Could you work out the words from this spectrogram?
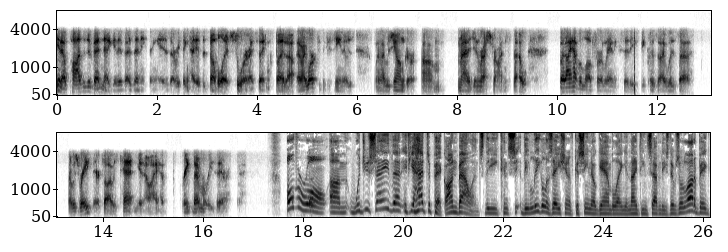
you know, positive and negative as anything is. Everything is a double-edged sword, I think. But uh, and I worked at the casinos when I was younger, um, managing restaurants. So, but I have a love for Atlantic City because I was uh, I was raised there till I was ten. You know, I have great memories there. Overall, um, would you say that if you had to pick, on balance, the the legalization of casino gambling in 1970s, there was a lot of big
